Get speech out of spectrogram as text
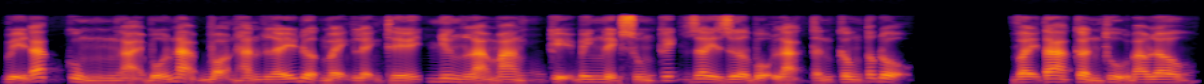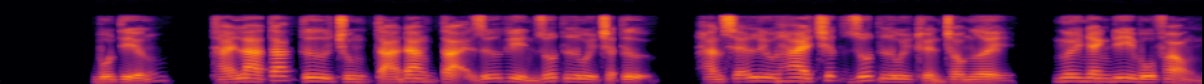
bị đắc cùng ngại bố nạp bọn hắn lấy được mệnh lệnh thế nhưng là mang kỵ binh lịch xung kích dây dưa bộ lạc tấn công tốc độ. Vậy ta cần thủ bao lâu? Bốn tiếng thái la tác tư trung tá đang tại giữ gìn rút lui trật tự, hắn sẽ lưu hai chiếc rút lui thuyền cho ngươi ngươi nhanh đi bố phòng,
